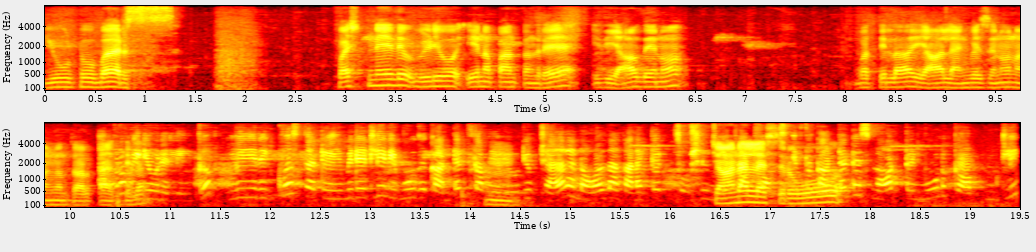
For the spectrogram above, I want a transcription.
ಯೂಟ್ಯೂಬರ್ಸ್ ಫಸ್ಟ್ನೇದು ವಿಡಿಯೋ ಏನಪ್ಪ ಅಂತಂದರೆ, ಇದು ಯಾವುದೇನೋ ಗೊತ್ತಿಲ್ಲ, ಯಾವ ಲ್ಯಾಂಗ್ವೇಜ್ ಏನೋ ನನಗಂತೂ ಅರ್ಥ ಆಗ್ತಿಲ್ಲ. that you immediately remove the content from your YouTube channel and all the connected social media Channel platforms. If the content is not removed promptly,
